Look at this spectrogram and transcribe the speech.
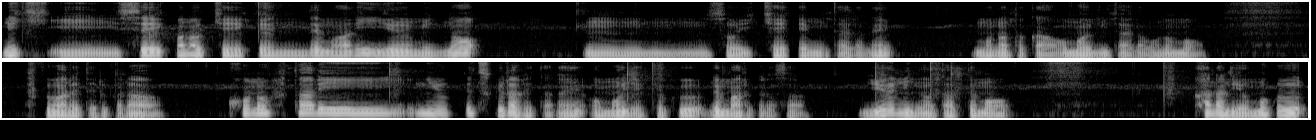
三木聖子の経験でもあり、ユーミンの、うん、そういう経験みたいなね、ものとか思いみたいなものも含まれてるから、この二人によって作られたね、思いや曲でもあるからさ、ユーミンが歌っても、かなり重く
